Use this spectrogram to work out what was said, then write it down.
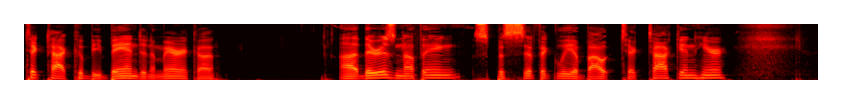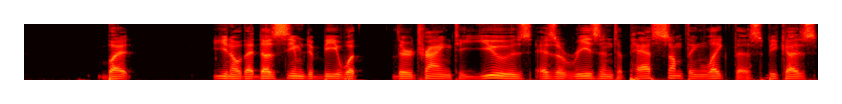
TikTok could be banned in America. Uh, there is nothing specifically about TikTok in here, but you know that does seem to be what they're trying to use as a reason to pass something like this because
